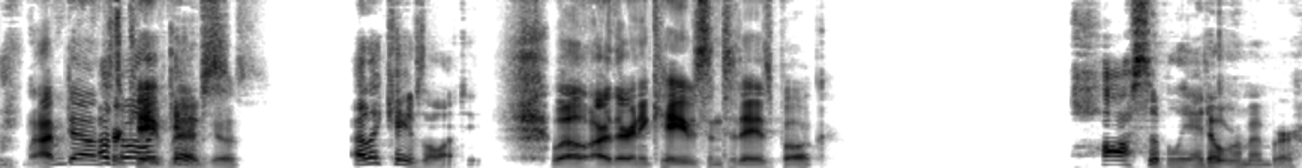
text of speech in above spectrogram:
I'm down for I like caves. ghosts. i like caves a lot too Well, are there any caves in today's book? possibly i don't remember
